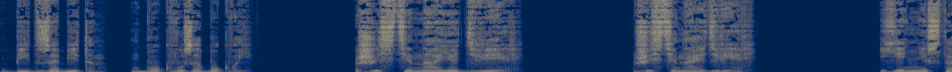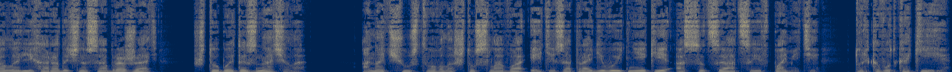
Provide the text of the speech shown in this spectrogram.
бит за битом, букву за буквой. «Жестяная дверь! Жестяная дверь!» Енни стала лихорадочно соображать, что бы это значило. Она чувствовала, что слова эти затрагивают некие ассоциации в памяти, только вот какие?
